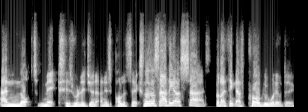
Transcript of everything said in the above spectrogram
and not mix his religion and his politics. And as I say, I think that's sad, but I think that's probably probably what he'll do.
